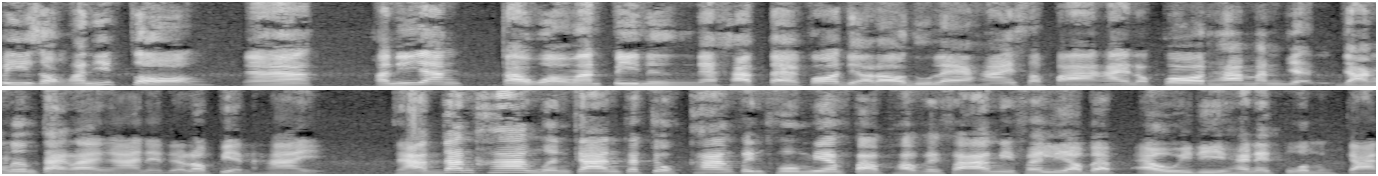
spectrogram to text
ปี 2022 นะฮะคันนี้ยางเก่ากว่าประมาณปีหนึ่งนะครับ แต่ก็เดี๋ยวเราดูแลให้สปาให้ แล้วก็ถ้ามันยางเริ่มแตกรายงานเนี่ยเดี๋ยวเราเปลี่ยนให้นะครับด้านข้างเหมือนกันกระจกข้างเป็นโครเมียมปรับพับไฟฟ้ามีไฟเลี้ยวแบบ LED ให้ในตัวเหมือนกัน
